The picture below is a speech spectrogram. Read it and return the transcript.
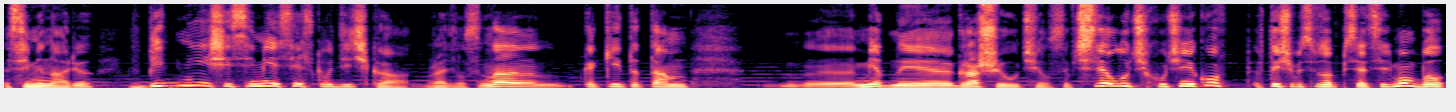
семинарию. В беднейшей семье сельского дичка родился. На какие-то там медные гроши учился. В числе лучших учеников в 1857 был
